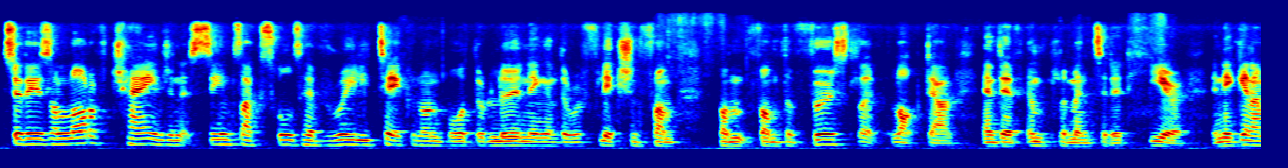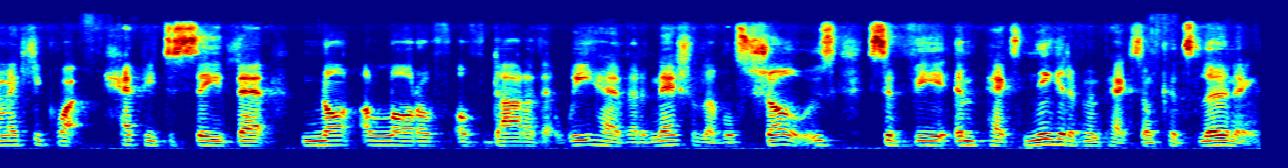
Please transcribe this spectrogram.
So there's a lot of change, and it seems like schools have really taken on board the learning and the reflection from from, from the first lockdown and they've implemented it here. And again, I'm actually quite happy to see that not a lot of, of data that we have at a national level shows severe impacts, negative impacts on kids' learning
